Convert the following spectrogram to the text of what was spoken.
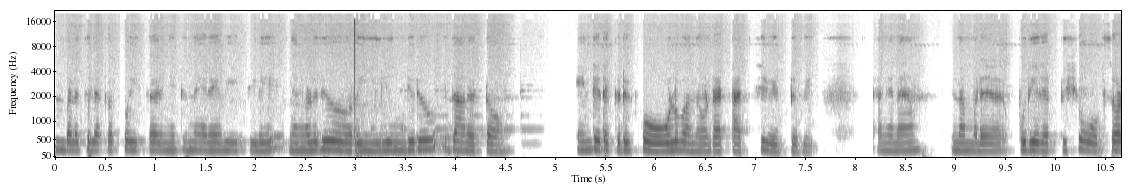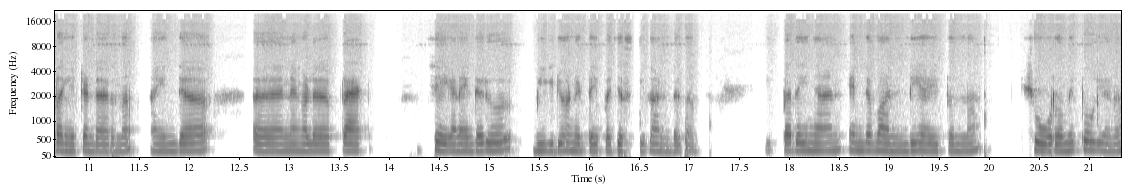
അമ്പലത്തിലൊക്കെ പോയി കഴിഞ്ഞിട്ട് നേരെ വീട്ടിൽ ഞങ്ങളൊരു റീലിന്റെ ഒരു ഇതാണ് കേട്ടോ. എന്റെ ഇടയ്ക്കൊരു കോൾ വന്നുകൊണ്ട് ആ ടച്ച് വിട്ടുപോയി. അങ്ങനെ നമ്മുടെ പുതിയതായിട്ട് ഷോർട്സ് തുടങ്ങിയിട്ടുണ്ടായിരുന്നു. അതിന്റെ ഞങ്ങൾ പ്രാക് ചെയ്യണതിന്റെ ഒരു വീഡിയോ ആണ് കേട്ടോ ജസ്റ്റ് കണ്ടത്. ഇപ്പം അതേ ഞാൻ എന്റെ വണ്ടിയായിട്ടൊന്ന് ഷോറൂമിൽ പോവുകയാണ്.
